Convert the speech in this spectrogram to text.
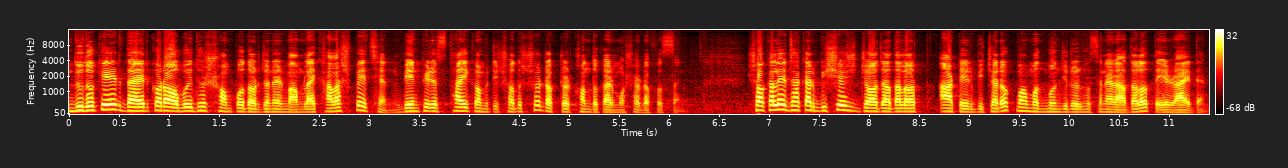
দুদকের দায়ের করা অবৈধ সম্পদ অর্জনের মামলায় খালাস পেয়েছেন বিএনপির স্থায়ী কমিটির সদস্য ডক্টর খন্দকার মোশাররফ হোসেন। সকালে ঢাকার বিশেষ জজ আদালত আটের বিচারক মোহাম্মদ মঞ্জুরুল হোসেনের আদালত এ রায় দেন।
